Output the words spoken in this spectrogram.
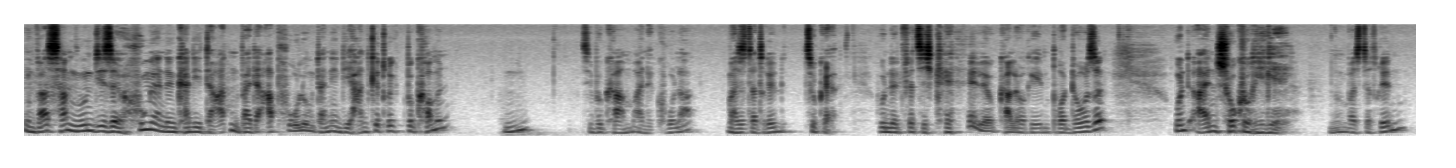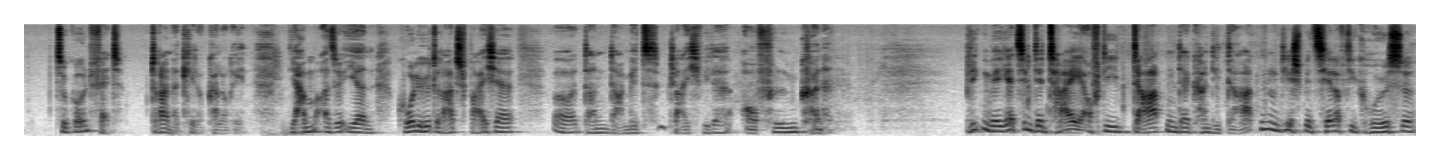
Und was haben nun diese hungernden Kandidaten bei der Abholung dann in die Hand gedrückt bekommen? Hm? Sie bekamen eine Cola. Was ist da drin? Zucker. 140 Kilokalorien pro Dose. Und einen Schokoriegel. Was ist da drin? Zucker und Fett. 300 Kilokalorien. Die haben also ihren Kohlehydratspeicher äh, dann damit gleich wieder auffüllen können. Blicken wir jetzt im Detail auf die Daten der Kandidaten und hier speziell auf die Größe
